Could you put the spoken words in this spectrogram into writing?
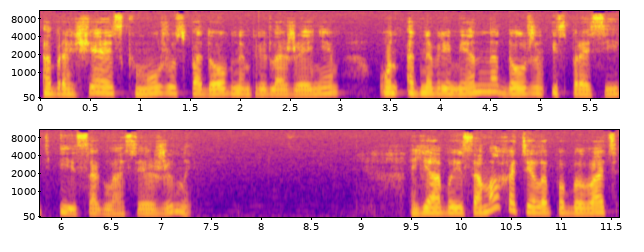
Обращаясь к мужу с подобным предложением, он одновременно должен и спросить и согласие жены. «Я бы и сама хотела побывать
